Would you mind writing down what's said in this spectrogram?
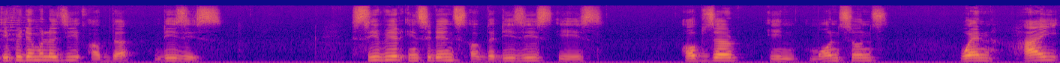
epidemiology of the disease. Severe incidence of the disease is observed in monsoons when high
